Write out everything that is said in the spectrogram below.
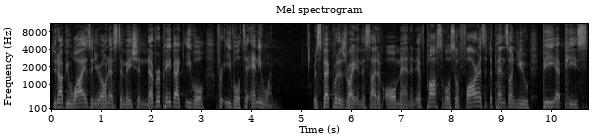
Do not be wise in your own estimation. Never pay back evil for evil to anyone Respect what is right in the sight of all men, and if possible, so far as it depends on you, be at peace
